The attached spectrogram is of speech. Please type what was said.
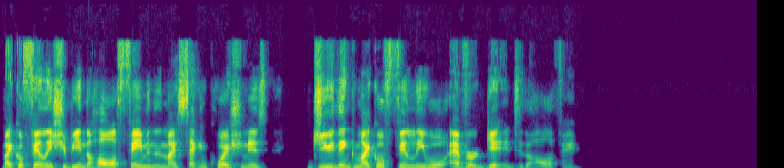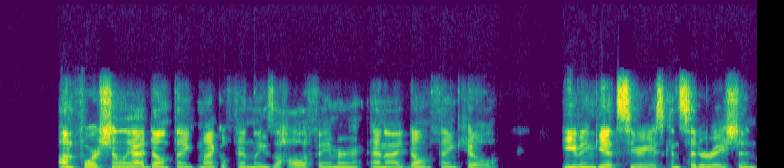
Michael Finley should be in the Hall of Fame? And then my second question is, do you think Michael Finley will ever get into the Hall of Fame? Unfortunately, I don't think Michael Finley is a Hall of Famer, and I don't think he'll even get serious consideration.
